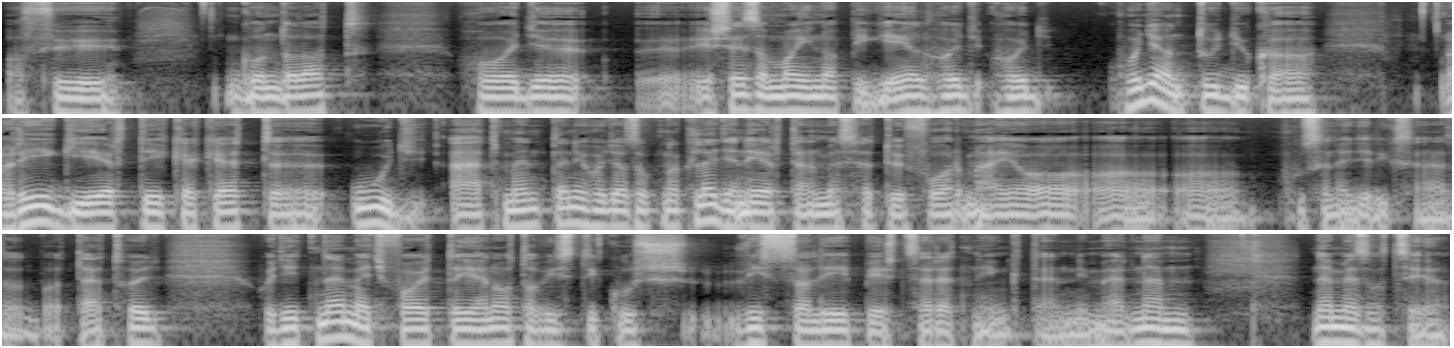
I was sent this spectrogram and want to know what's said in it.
a fő gondolat, hogy, és ez a mai napig él, hogy, hogy hogyan tudjuk a, a régi értékeket úgy átmenteni, hogy azoknak legyen értelmezhető formája a, a, a 21. században. Tehát, hogy, hogy itt nem egyfajta ilyen atavisztikus visszalépést szeretnénk tenni, mert nem, nem ez a cél,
